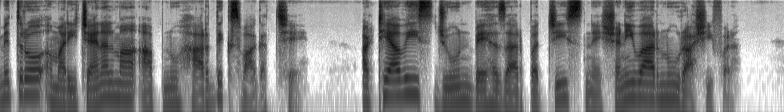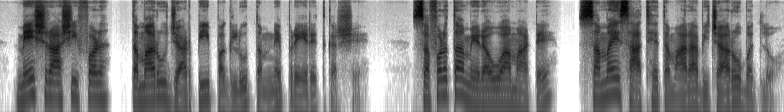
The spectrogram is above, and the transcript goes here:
મિત્રો, અમારી ચેનલમાં આપનું હાર્દિક સ્વાગત છે. અઠ્યાવીસ જૂન બે હજાર પચીસને શનિવારનું રાશિફળ. મેષ રાશિફળ તમારું ઝડપી પગલું તમને પ્રેરિત કરશે. સફળતા મેળવવા માટે સમય સાથે તમારા વિચારો બદલો.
